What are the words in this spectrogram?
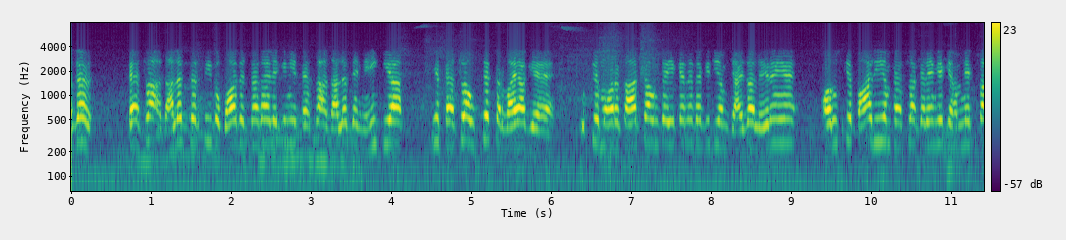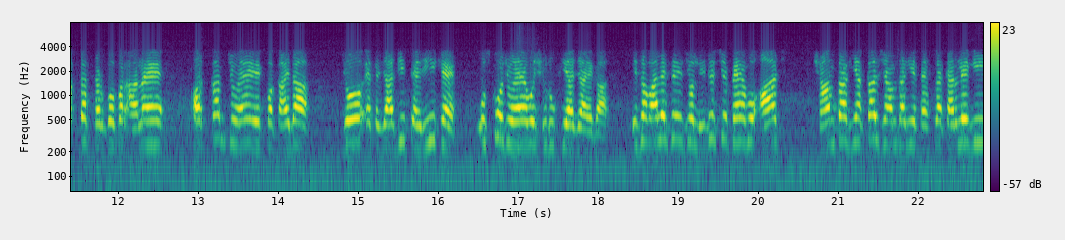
اگر فیصلہ عدالت کرتی تو بہت اچھا تھا، لیکن یہ فیصلہ عدالت نے نہیں کیا۔ یہ فیصلہ اس سے کروایا گیا ہے۔ اس کے محرکات کا ان کا یہ کہنا تھا کہ جی ہم جائزہ لے رہے ہیں اور اس کے بعد ہی ہم فیصلہ کریں گے کہ ہم نے کب تک سڑکوں پر آنا ہے۔ اور کب جو ہے ایک باقاعدہ جو احتجاجی تحریک ہے، اس کو جو ہے وہ شروع کیا جائے گا۔ اس حوالے سے جو لیڈرشپ ہے، وہ آج شام تک یا کل شام تک یہ فیصلہ کر لے گی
